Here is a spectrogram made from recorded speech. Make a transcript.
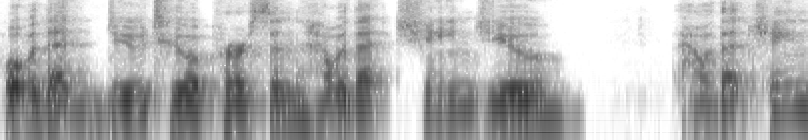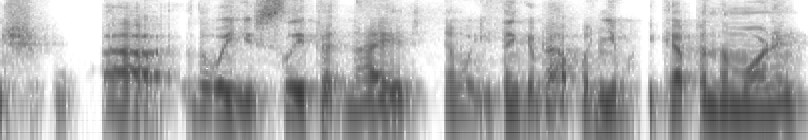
What would that do to a person? How would that change you? How would that change uh, the way you sleep at night and what you think about when you wake up in the morning?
